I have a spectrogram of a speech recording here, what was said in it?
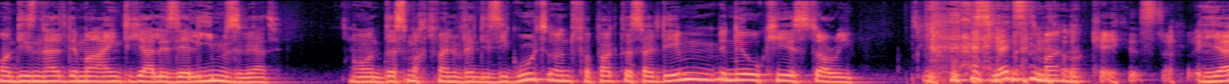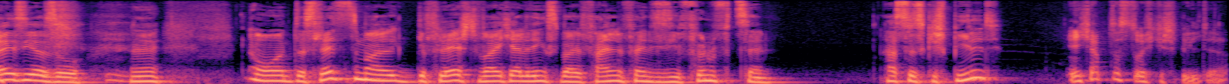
Und die sind halt immer eigentlich alle sehr liebenswert. Und das macht Final Fantasy gut und verpackt das halt eben in eine okay Story. Das letzte Mal. okay Story. Ja, ist ja so. Ne? Und das letzte Mal geflasht war ich allerdings bei Final Fantasy 15. Hast du es gespielt? Ich habe das durchgespielt, ja.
